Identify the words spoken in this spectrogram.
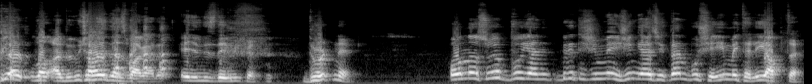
bir, ulan albümü çalaydınız var yani. Elinizdeymişken. 4 ne? Ondan sonra bu yani British Invasion gerçekten bu şeyi metali yaptı.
